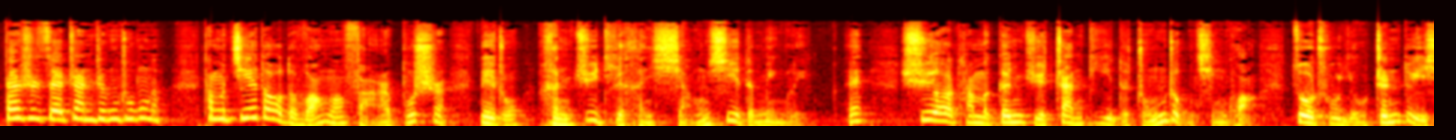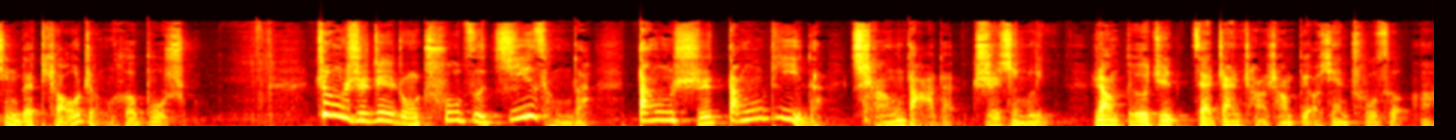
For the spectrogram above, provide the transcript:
但是在战争中呢，他们接到的往往反而不是那种很具体、很详细的命令。哎，需要他们根据战地的种种情况，做出有针对性的调整和部署。正是这种出自基层的、当时当地的强大的执行力，让德军在战场上表现出色啊，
